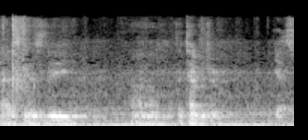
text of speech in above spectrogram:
ask is the, um, the temperature. Yes.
